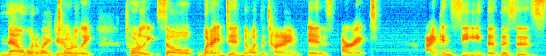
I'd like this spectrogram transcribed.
Now what do I do? totally totally so what i did know at the time is all right i can see that this is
